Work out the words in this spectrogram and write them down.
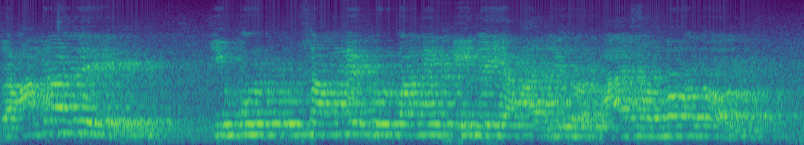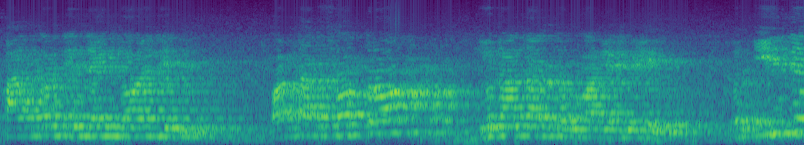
তো আমরা যে কুর- সামনে কুরবানির ঈদে হাজির আজ সম্ভবত কালকের দিন থেকে নয় দিন, অর্থাৎ সতেরো জুন আমরা কোরবানির ঈদ। তো ঈদে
